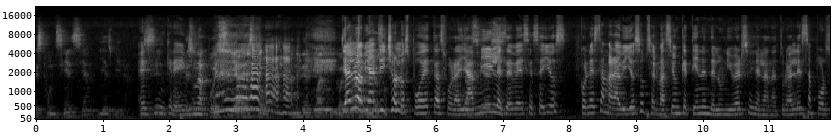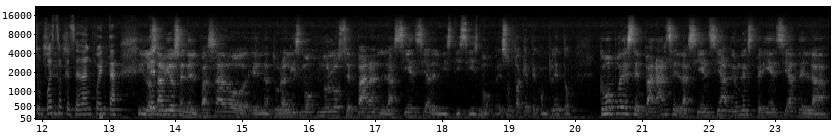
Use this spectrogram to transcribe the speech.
es conciencia y es vida. Es increíble. Es una poesía esto a nivel cuántico. Ya lo habían dicho los poetas por allá Así miles es. de veces. Ellos, con esta maravillosa observación que tienen del universo y de la naturaleza, por supuesto es. que se dan cuenta. Sí, los de- sabios en el pasado, el naturalismo, no lo separan la ciencia del misticismo, es un paquete completo. ¿Cómo puede separarse la ciencia de una experiencia de la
